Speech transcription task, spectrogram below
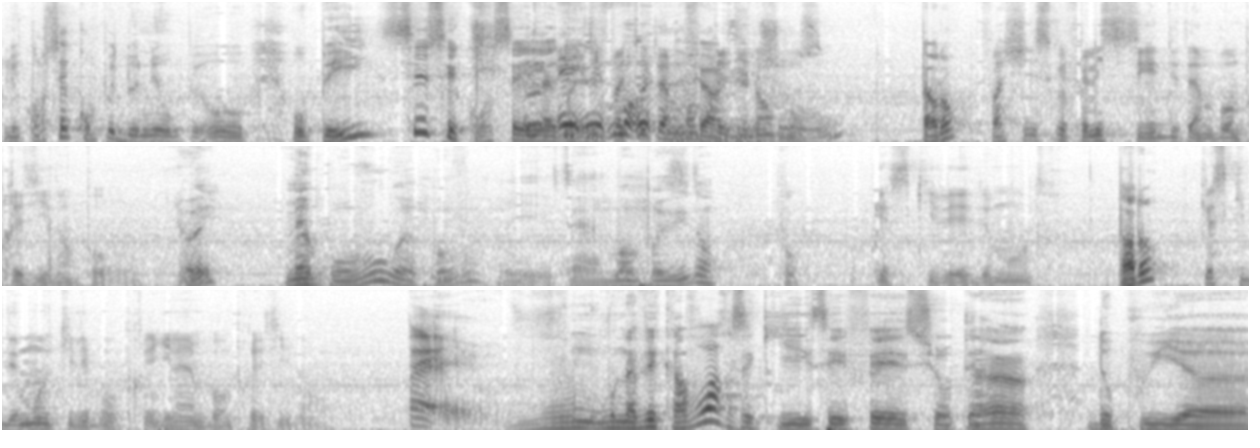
Le conseil qu'on peut donner au, pays, c'est ces conseils-là de, de, un bon président pour vous Pardon? Est-ce que Félix Tshisekedi est un bon président pour vous? Oui, même pour vous, pour vous. C'est un bon président. Qu'est-ce qu'il démontre Pardon? Qu'est-ce qui démontre qu'il est, bon, est un bon président? Eh, vous, n'avez qu'à voir ce qui s'est fait sur le terrain depuis, euh,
